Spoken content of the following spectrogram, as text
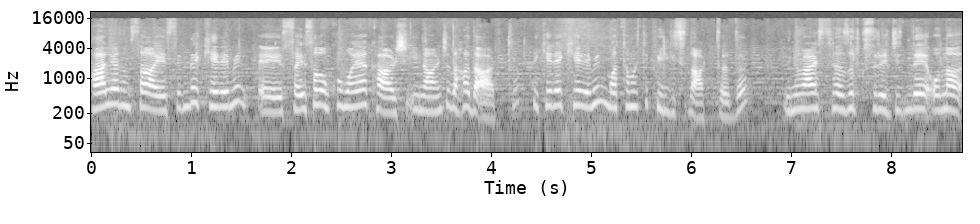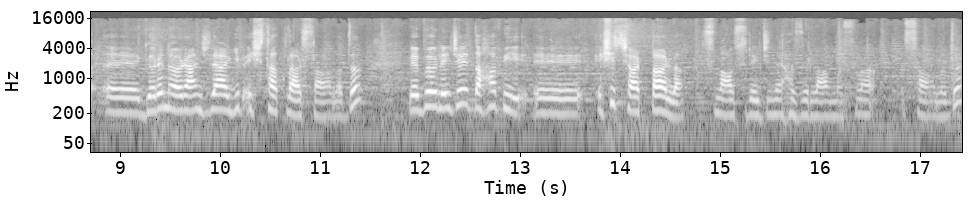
Hale Hanım sayesinde Kerem'in e, sayısal okumaya karşı inancı daha da arttı. Bir kere Kerem'in matematik bilgisini arttırdı. Üniversite hazırlık sürecinde ona e, gören öğrenciler gibi eşit haklar sağladı. Ve böylece daha bir e, eşit şartlarla sınav sürecine hazırlanmasına sağladı.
